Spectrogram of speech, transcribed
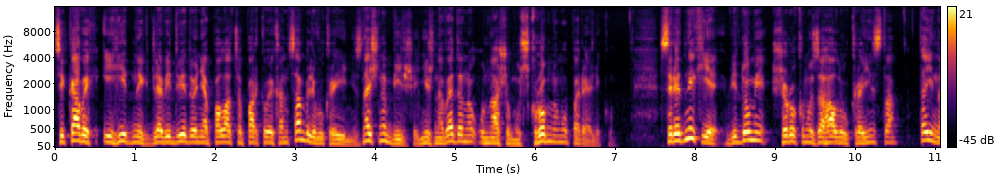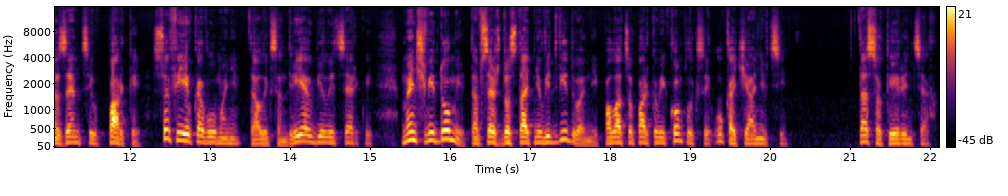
цікавих і гідних для відвідування палацо-паркових ансамблів в Україні значно більше, ніж наведено у нашому скромному переліку. Серед них є відомі широкому загалу українства та іноземців парки Софіївка в Умані та Олександрія в Білій церкві, менш відомі та все ж достатньо відвідувані палацо-паркові комплекси у Качанівці та Сокиринцях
